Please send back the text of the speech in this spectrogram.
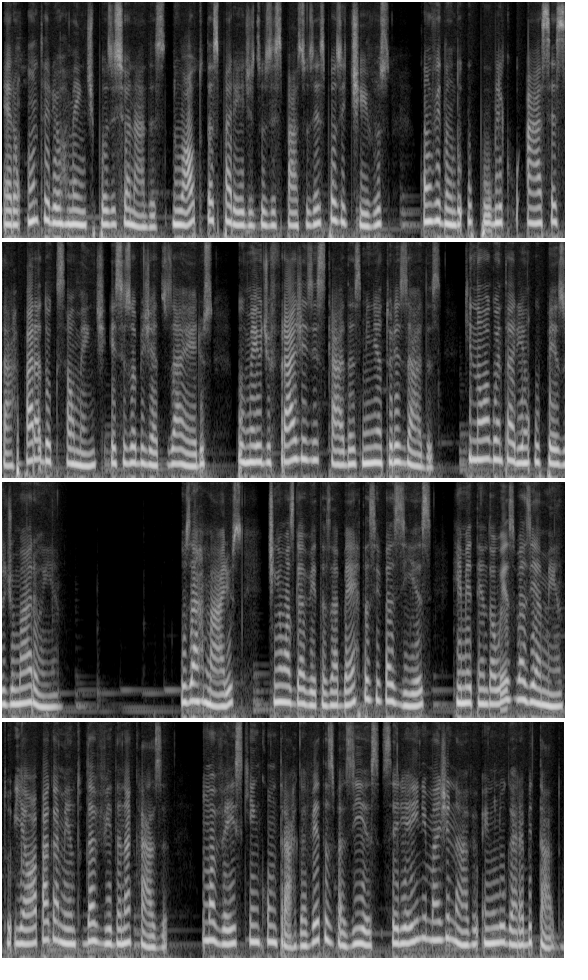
eram anteriormente posicionadas no alto das paredes dos espaços expositivos convidando o público a acessar paradoxalmente esses objetos aéreos por meio de frágeis escadas miniaturizadas, que não aguentariam o peso de uma aranha. Os armários tinham as gavetas abertas e vazias, remetendo ao esvaziamento e ao apagamento da vida na casa, uma vez que encontrar gavetas vazias seria inimaginável em um lugar habitado.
